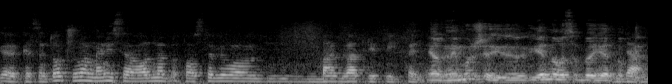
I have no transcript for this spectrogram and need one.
e, e, kad sam to čuo, meni se odmah postavilo bar dva, tri pitanja. Jel ne može jedna osoba jedno Da, pitanje?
